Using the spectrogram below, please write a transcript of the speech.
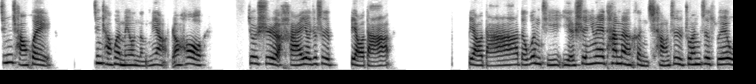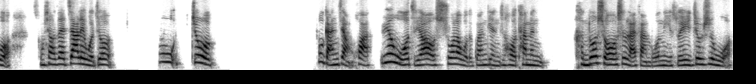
经常会，经常会没有能量，然后就是还有就是表达。表达的问题也是因为他们很强制专制，所以我从小在家里我就不就不敢讲话，因为我只要说了我的观点之后，他们很多时候是来反驳你，所以就是我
